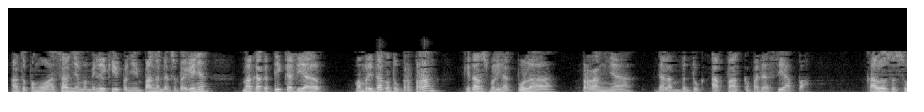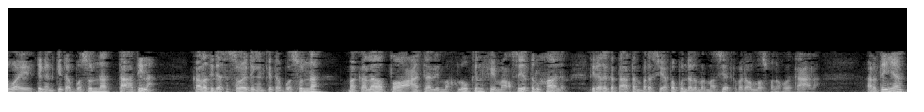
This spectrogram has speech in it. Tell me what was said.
atau penguasanya memiliki penyimpangan dan sebagainya, maka ketika dia memerintah untuk berperang, kita harus melihat pula perangnya dalam bentuk apa kepada siapa. Kalau sesuai dengan kitab sunnah, taatilah. Kalau tidak sesuai dengan kitab sunnah, maka la ta'ata li makhlukin fi ma'siyatil khaliq. Tidak ada ketaatan pada siapa pun dalam bermaksiat kepada Allah Subhanahu wa taala. Artinya,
